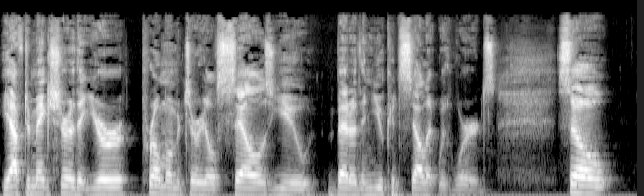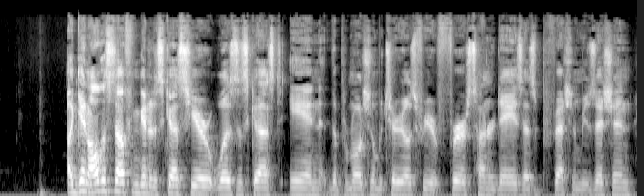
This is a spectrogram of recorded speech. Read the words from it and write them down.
You have to make sure that your promo material sells you better than you could sell it with words. So, again, all the stuff I'm going to discuss here was discussed in the promotional materials for your first 100 days as a professional musician.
